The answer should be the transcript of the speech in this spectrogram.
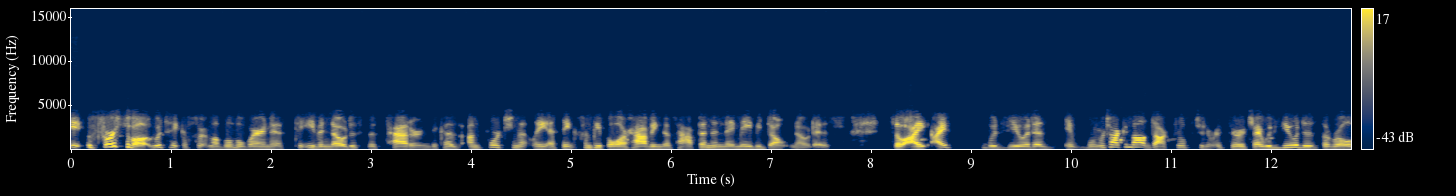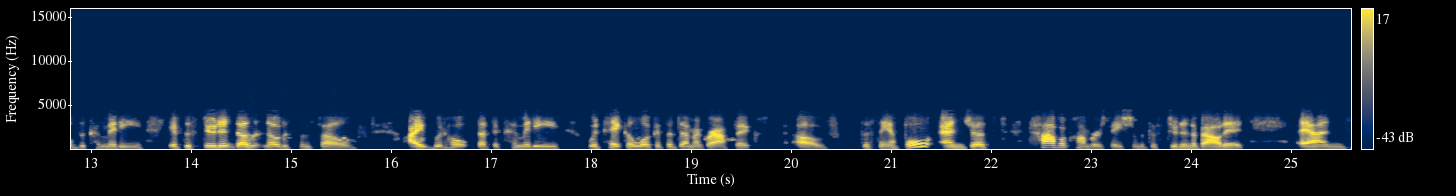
it, first of all, it would take a certain level of awareness to even notice this pattern because unfortunately, I think some people are having this happen and they maybe don't notice. So I, I would view it as it, when we're talking about doctoral student research, I would view it as the role of the committee. If the student doesn't notice themselves, I would hope that the committee would take a look at the demographics of the sample and just have a conversation with the student about it. And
